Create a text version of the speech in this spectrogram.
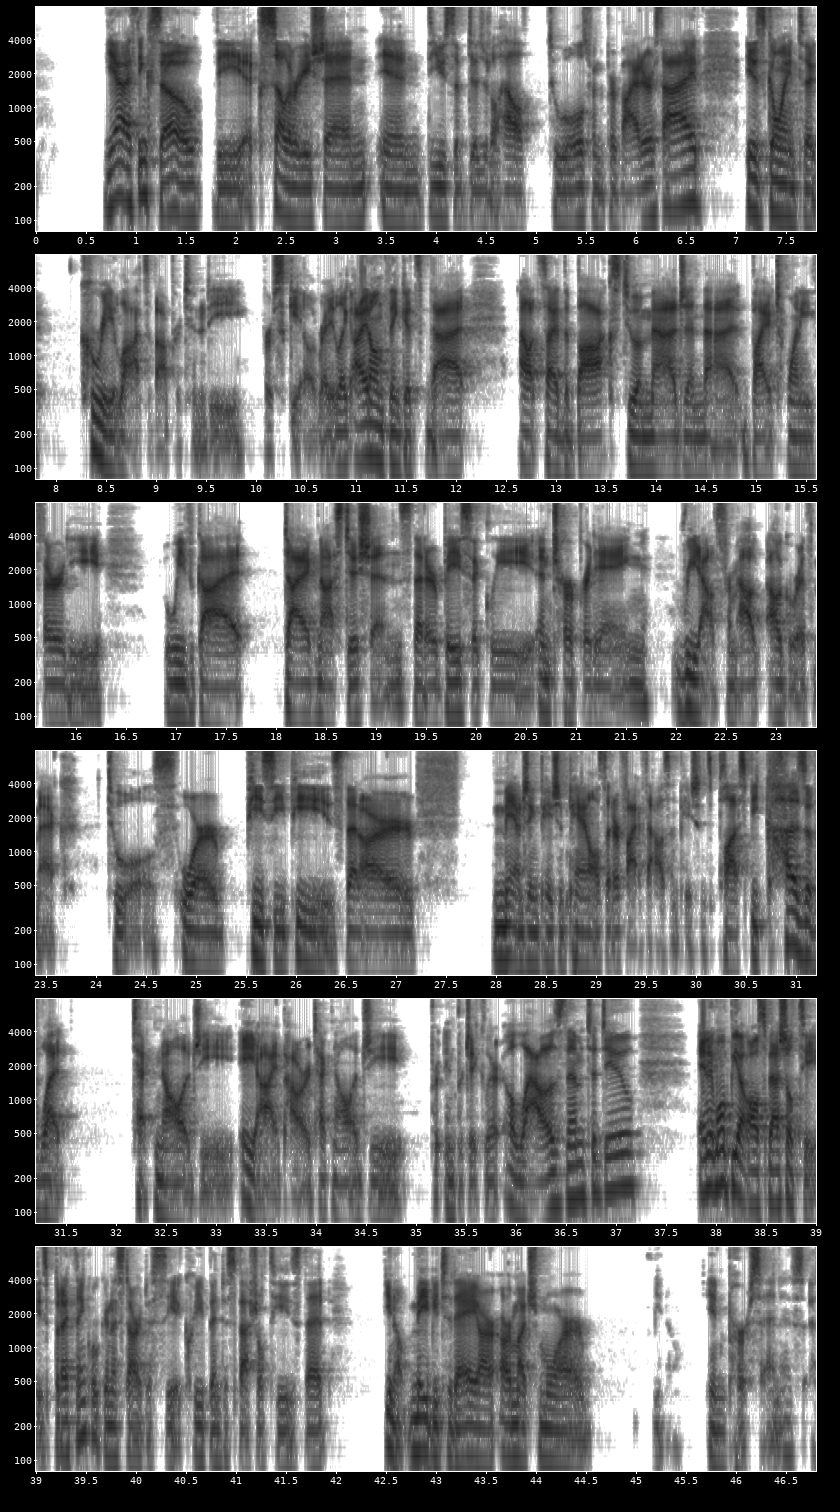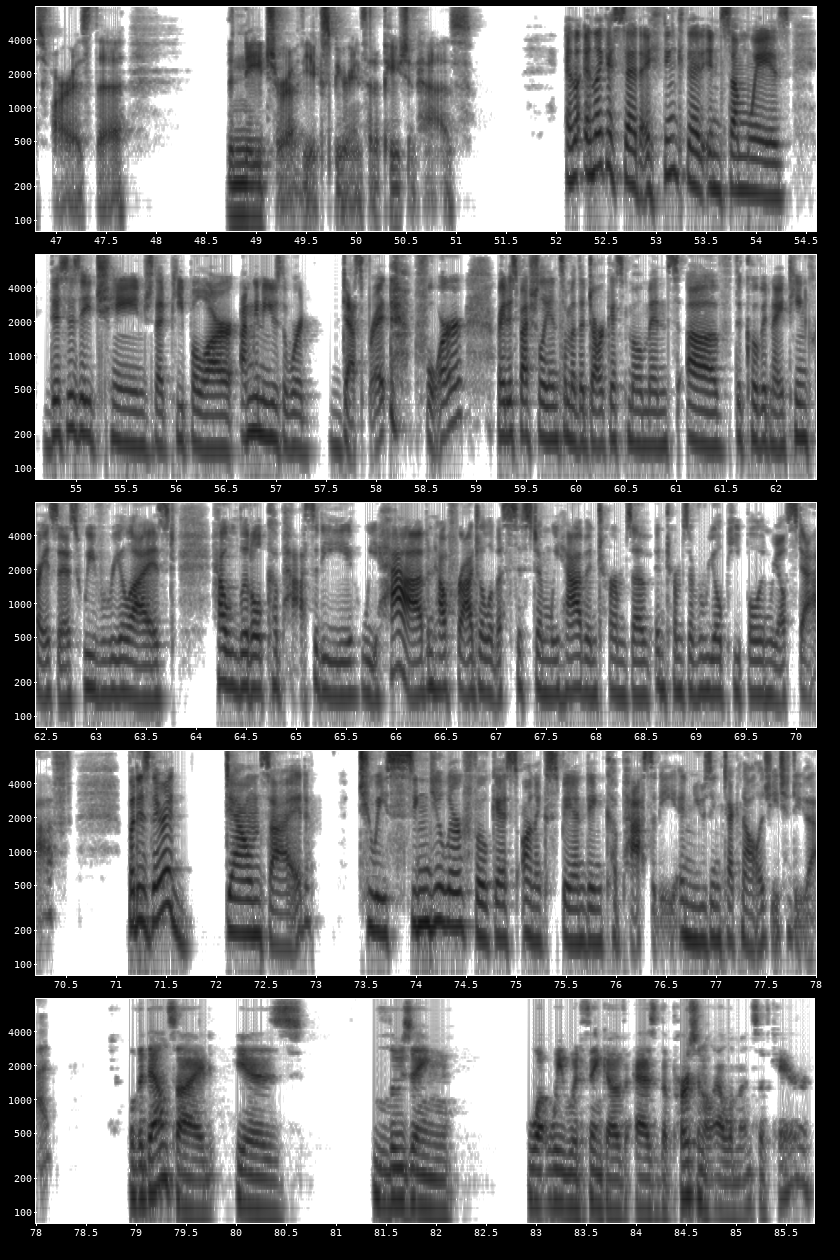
Yeah, I think so. The acceleration in the use of digital health tools from the provider side is going to create lots of opportunity for scale, right? Like, I don't think it's that outside the box to imagine that by 2030, we've got diagnosticians that are basically interpreting readouts from al- algorithmic tools or PCPs that are managing patient panels that are 5,000 patients plus because of what technology, AI powered technology in particular, allows them to do. And it won't be all specialties, but I think we're going to start to see it creep into specialties that, you know, maybe today are, are much more, you know, in person as, as far as the, the nature of the experience that a patient has. And, and like I said, I think that in some ways, this is a change that people are, I'm going to use the word desperate for, right? Especially in some of the darkest moments of the COVID 19 crisis, we've realized how little capacity we have and how fragile of a system we have in terms of, in terms of real people and real staff. But is there a downside to a singular focus on expanding capacity and using technology to do that? Well, the downside is losing what we would think of as the personal elements of care.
